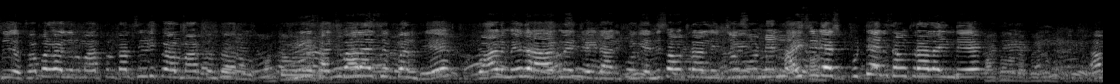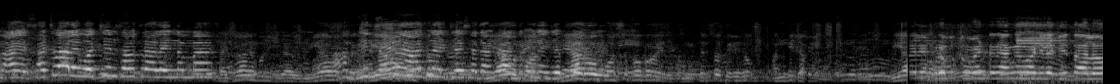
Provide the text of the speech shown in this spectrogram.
సి- సూపర్వైజర్లు మారుతుంటారు సిడిపి వాళ్ళు మారుతుంటారు. మీ సచివాలయ సిబ్బంది వాళ్ళ మీద ఆర్గనైజ్ చేయడానికి ఎన్ని సంవత్సరాల నుంచి ఐసీడీఎస్ పుట్టి ఎన్ని సంవత్సరాలు అయింది? సచివాలయం వచ్చి ఎన్ని సంవత్సరాలు అయిందమ్మా? మీరు ఆర్గనైజ్ చేసేదంట అందుకు నేను చెప్పాను. ప్రభుత్వం వెంటనే అంగన్వాడీల జీతాలు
